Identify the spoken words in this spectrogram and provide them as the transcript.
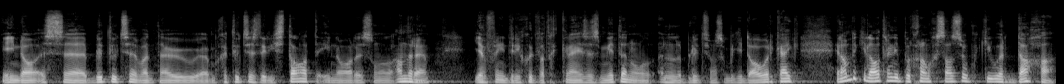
en daar is uh, bloedtoetse wat nou um, getoets is deur die staat en daar is onder andere een van die drie goed wat gekry is is metanol in hulle bloed. So ons 'n bietjie daaroor kyk. En dan 'n bietjie later in die program gesels ons ook 'n bietjie oor Dagga.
